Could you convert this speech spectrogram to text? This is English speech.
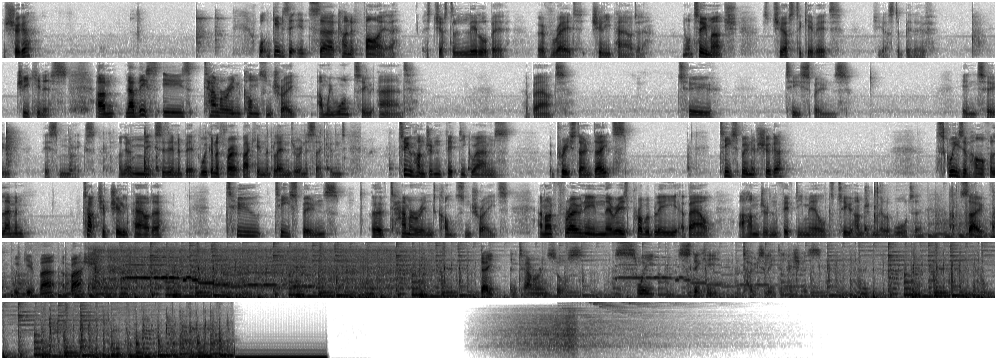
of sugar. What gives it its uh, kind of fire is just a little bit of red chili powder. Not too much, it's just to give it just a bit of cheekiness. Um, now this is tamarind concentrate and we want to add about two teaspoons into this mix. I'm going to mix it in a bit. We're going to throw it back in the blender in a second. 250 grams of pre-stoned dates, teaspoon of sugar, squeeze of half a lemon, touch of chili powder, two teaspoons of tamarind concentrate and I've thrown in, there is probably about 150 ml to 200 ml of water. So we give that a bash. Date and tamarind sauce. Sweet, sticky, totally delicious.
